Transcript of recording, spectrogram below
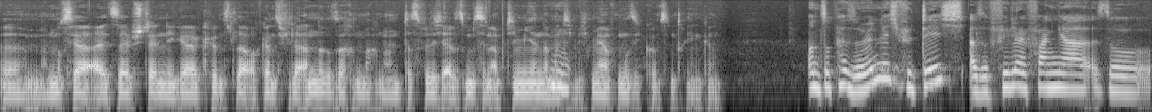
Äh, man muss ja als selbstständiger Künstler auch ganz viele andere Sachen machen und das will ich alles ein bisschen optimieren, damit ich mich mehr auf Musik konzentrieren kann. Und so persönlich für dich, also viele fangen ja so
